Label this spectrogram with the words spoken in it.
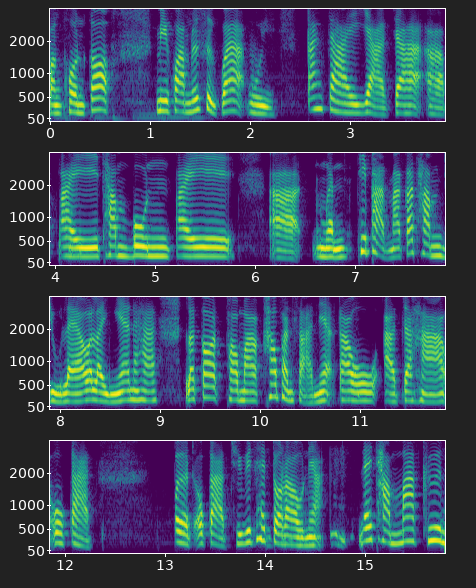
บางคนก็มีความรู้สึกว่าอุ้ยตั้งใจอยากจะไปทำบุญไปเหมือนที่ผ่านมาก็ทำอยู่แล้วอะไรอย่างเงี้ยนะคะ แล้วก็พอมาเข้าพรรษาเนี่ยเราอาจจะหาโอกาส เปิดโอกาสชีวิตให้ตัวเราเนี่ย ได้ทำมากขึ้น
